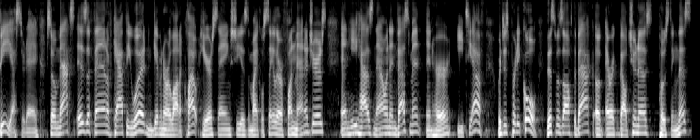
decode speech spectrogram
B yesterday. So Max is a fan of Cathie Wood and giving her a lot of clout here, saying she is the Michael Saylor of fund managers, and he has now an investment in her ETF, which is pretty cool. This was off the back of Eric Balchunas posting this.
